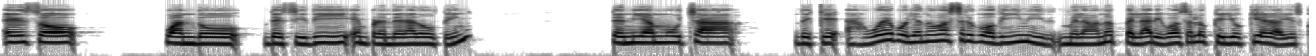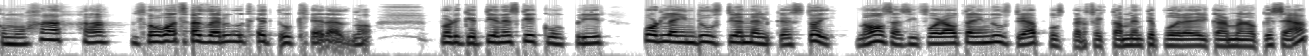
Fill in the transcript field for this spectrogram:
eso, cuando decidí emprender adulting, tenía mucha de que a huevo ya no voy a ser Godín y me la van a pelar y voy a hacer lo que yo quiera. Y es como, ja, ja, no vas a hacer lo que tú quieras, ¿no? Porque tienes que cumplir por la industria en la que estoy, ¿no? O sea, si fuera otra industria, pues perfectamente podría dedicarme a lo que sea.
